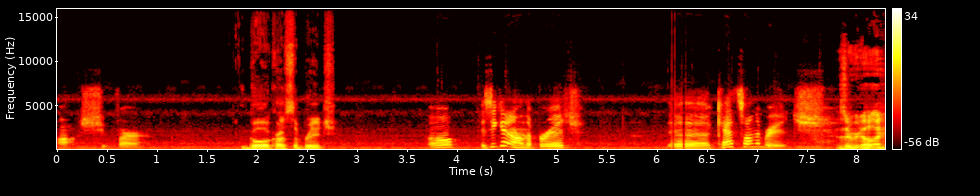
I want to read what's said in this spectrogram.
Oh, shoot fire. Go across the bridge. Oh, is he getting on the bridge? The cat's on the bridge. Is it really?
